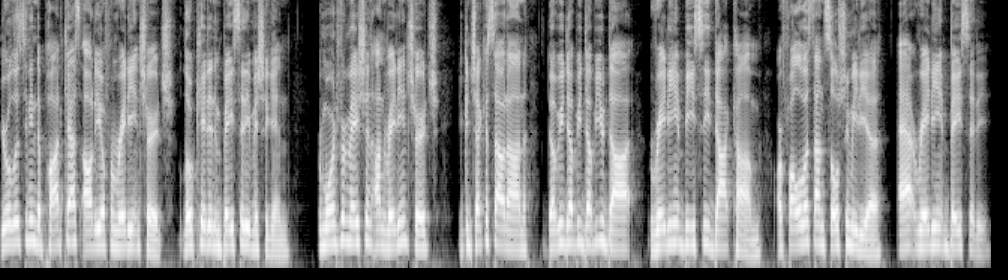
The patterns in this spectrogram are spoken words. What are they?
You're listening to podcast audio from Radiant Church, located in Bay City, Michigan. For more information on Radiant Church, you can check us out on www.radiantbc.com or follow us on social media at Radiant Bay City.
